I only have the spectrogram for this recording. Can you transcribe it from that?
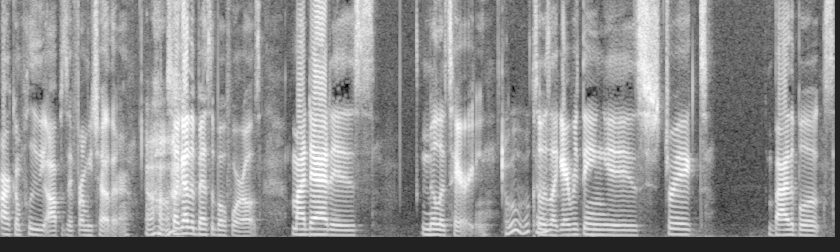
are completely opposite from each other. Uh-huh. So I got the best of both worlds. My dad is military. Oh, okay. So it's like everything is strict, by the books.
